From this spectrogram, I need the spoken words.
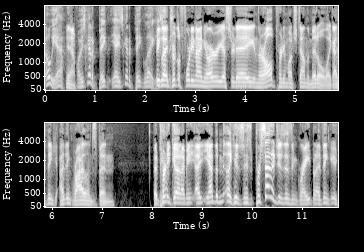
Oh yeah, Yeah. Oh, he's got a big. Yeah, he's got a big leg. Big He's leg drilled a 49 yarder yesterday, Mm-hmm. and they're all pretty much down the middle. Like I think I think Ryland's been been pretty good. I mean, uh, he had the like his his percentages isn't great, but I think if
